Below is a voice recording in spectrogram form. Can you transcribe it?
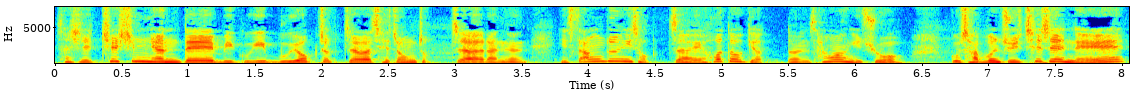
사실 70년대 미국이 무역 적자와 재정 적자라는 이 쌍둥이 적자의 허덕이었던 상황이죠. 그리고 자본주의 체제 내에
